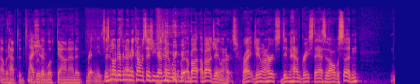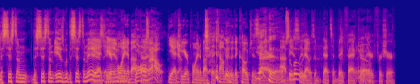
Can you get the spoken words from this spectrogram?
I would have to I really should've look down at it. Written these. It's no down, different than the conversation you guys had with, with- about about Jalen Hurts, right? Jalen Hurts didn't have great stats, and all of a sudden, the system the system is what the system is. Yeah, is, to your and point about balls the, out. Yeah, to your point about the tell me who the coaches Yeah, are. Obviously, absolutely. that was a that's a big factor there for sure.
